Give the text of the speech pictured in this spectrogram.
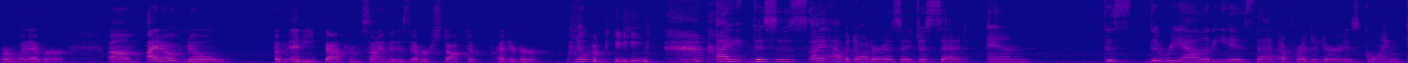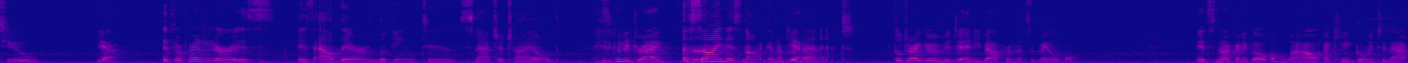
or whatever. Um, I don't know of any bathroom sign that has ever stopped a predator Nope. from being. I this is I have a daughter as I just said, and this the reality is that a predator is going to Yeah, if a predator is is out there looking to snatch a child, he's going to drag. a her- sign is not going to Yeah. prevent it. They'll drag him into any bathroom that's available. It's not going to go. Oh wow, I can't go into that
